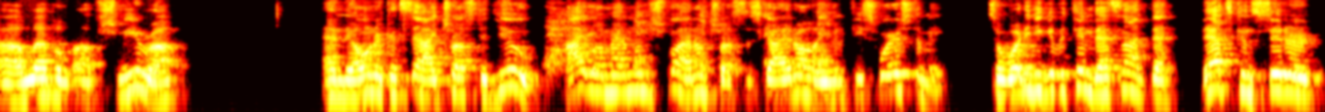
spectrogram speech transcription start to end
uh, level of shmira. And the owner could say, "I trusted you. I don't trust this guy at all, even if he swears to me." So what did you give it to him? That's not that. That's considered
